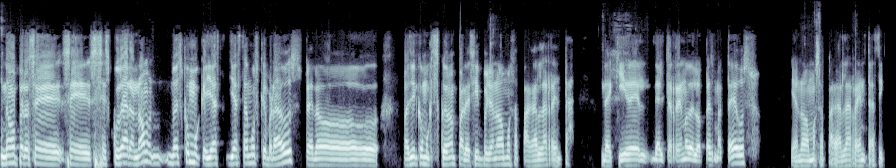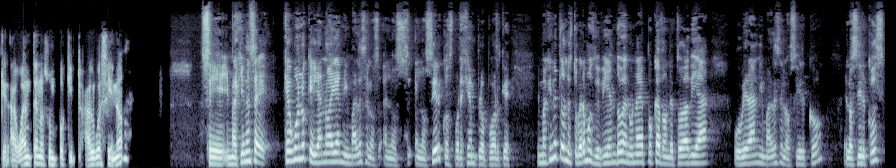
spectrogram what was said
No, pero se, se, escudaron, ¿no? No es como que ya, ya estamos quebrados, pero más bien como que se escudaron para decir, pues ya no vamos a pagar la renta de aquí del, del terreno de López Mateos, ya no vamos a pagar la renta, así que aguántenos un poquito, algo así, ¿no? Sí, imagínense, qué bueno que ya no hay animales en los, en los, en los circos, por ejemplo, porque imagínate donde estuviéramos viviendo en una época donde todavía hubiera animales en los circos, en los circos,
